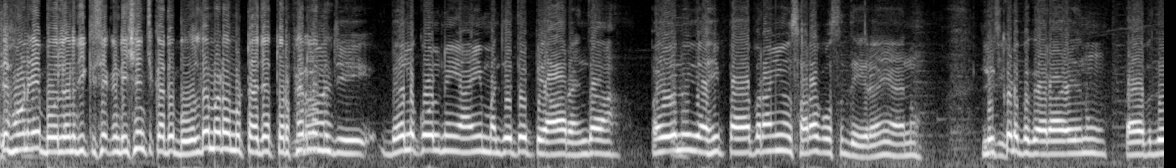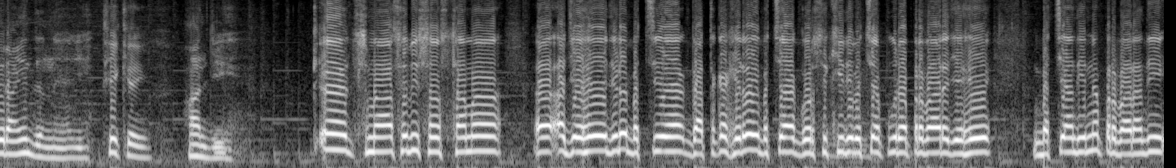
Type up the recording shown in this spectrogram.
ਤੇ ਹੁਣ ਇਹ ਬੋਲਣ ਦੀ ਕਿਸੇ ਕੰਡੀਸ਼ਨ ਚ ਕਦੇ ਬੋਲਦਾ ਮਾੜਾ ਮੋਟਾ ਜਾਂ ਤੁਰ ਫਿਰ ਲੈਂਦਾ? ਜੀ ਬਿਲਕੁਲ ਨਹੀਂ ਆਈ ਮੰਜੇ ਤੇ ਪਿਆ ਰਹਿੰਦਾ। ਪਏ ਨੂੰ ਅਸੀਂ ਪੈਪ ਰਾਹੀਂ ਉਹ ਸਾਰਾ ਕੁਝ ਦੇ ਰਹੇ ਆ ਇਹਨੂੰ। ਲਿਕਵਿਡ ਵਗੈਰਾ ਇਹਨੂੰ ਪੈਪ ਦੇ ਰਾਹੀਂ ਦਿੰਦੇ ਆ ਜੀ। ਠੀਕ ਹੈ ਜੀ। ਹਾਂਜੀ। ਸਮਾਜ ਸੇਵੀ ਸੰਸਥਾਵਾਂ ਅਜਿਹੇ ਜਿਹੜੇ ਬੱਚੇ ਆ ਗੱਤਕਾ ਖੇਡ ਰਹੇ ਬੱਚਾ ਗੁਰਸਿੱਖੀ ਦੇ ਆ, ਪੂਰਾ ਪਰਿਵਾਰ ਅਜਿਹੇ ਬੱਚਿਆਂ ਦੀ ਨਾ ਪਰਿਵਾਰਾਂ ਦੀ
